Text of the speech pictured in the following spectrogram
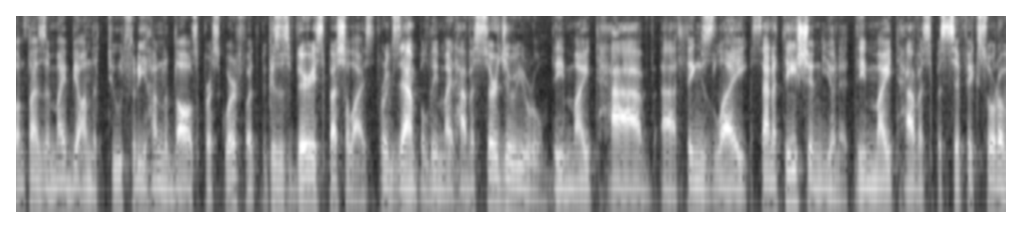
Sometimes it might be on the two, three hundred dollars per square foot because it's very specialized. For example, they might have a surgery room. They might have uh, things like sanitation unit. They might have a specific sort of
